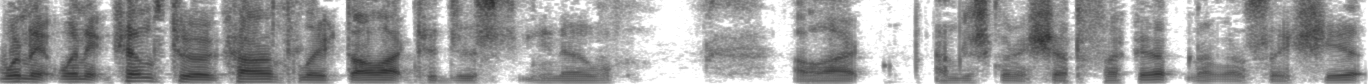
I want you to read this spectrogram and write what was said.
when it when it comes to a conflict, I like to just you know, I like I'm just going to shut the fuck up. Not going to say shit,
